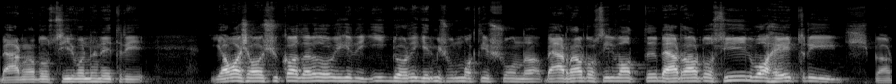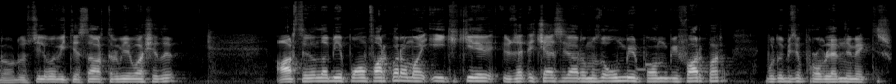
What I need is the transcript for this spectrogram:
Bernardo Silva'nın hattriği. Yavaş yavaş yukarılara doğru girdik. İlk dörde girmiş bulunmaktayız şu anda. Bernardo Silva attı. Bernardo Silva hat-trick. Bernardo Silva vitesi artırmaya başladı. Arsenal'da bir puan fark var ama ilk iki ile özellikle Chelsea ile aramızda 11 puan bir fark var. Bu da bize problem demektir.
